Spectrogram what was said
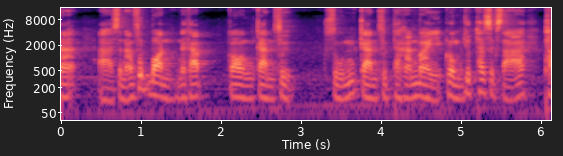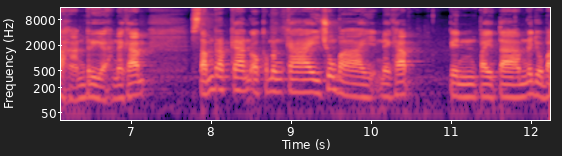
ณนะสนามฟุตบอลนะครับกองการฝึกศูนย์การฝึกทหารใหม่ กรมยุทธศึกษาทหารเรือนะครับสำหรับการออกกำลังกายช่วงบ่ายนะครับ เป็นไปตามนโยบ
